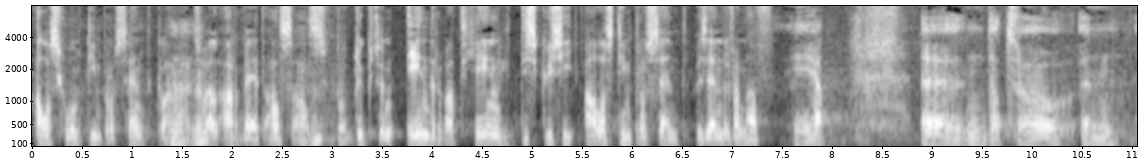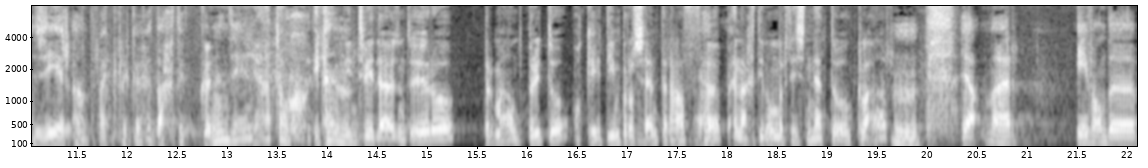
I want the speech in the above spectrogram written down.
alles gewoon 10% klaar. Mm -hmm. Zowel arbeid als, als mm -hmm. producten. Eender wat, geen discussie, alles 10%. We zijn er vanaf. Ja. Uh, dat zou een zeer aantrekkelijke gedachte kunnen zijn. Ja, toch? Ik verdien 2000 euro per maand bruto. Oké, okay, 10% eraf. Ja. Hup, en 1800 is netto, klaar. Mm. Ja, maar een van de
